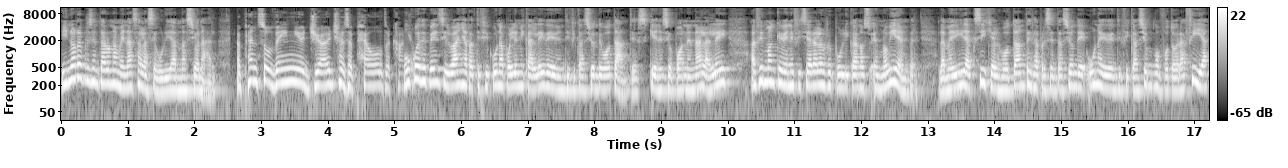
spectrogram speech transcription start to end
y no representar una amenaza a la seguridad nacional. Un juez de Pensilvania ratificó una polémica ley de identificación de votantes. Quienes se oponen a la ley afirman que beneficiará a los republicanos en noviembre. La medida exige a los votantes la presentación de una identificación con fotografía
